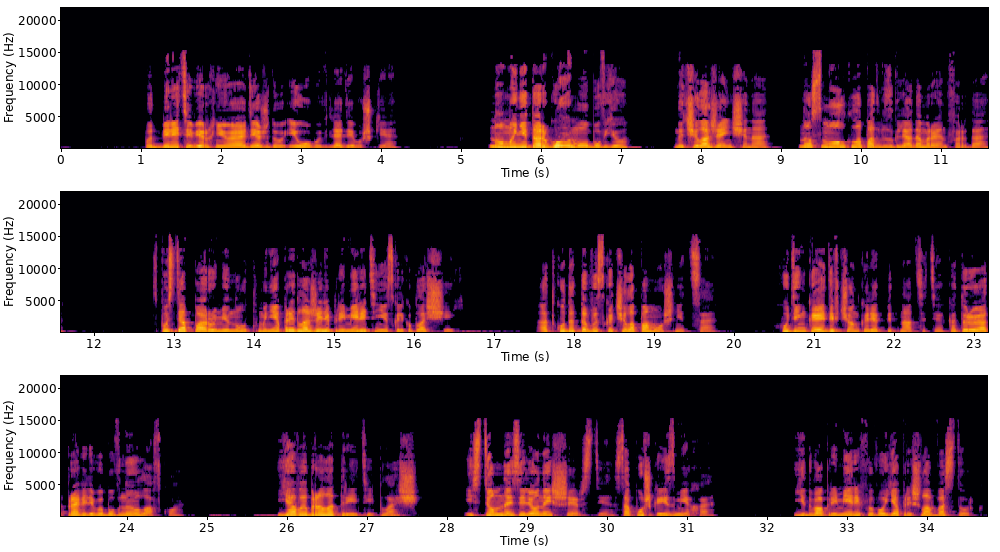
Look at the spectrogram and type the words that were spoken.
«Подберите верхнюю одежду и обувь для девушки». «Но мы не торгуем обувью», — начала женщина, но смолкла под взглядом Ренфорда. Спустя пару минут мне предложили примерить несколько плащей. Откуда-то выскочила помощница. Худенькая девчонка лет пятнадцати, которую отправили в обувную лавку. Я выбрала третий плащ. Из темно-зеленой шерсти, с опушкой из меха. Едва примерив его, я пришла в восторг.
